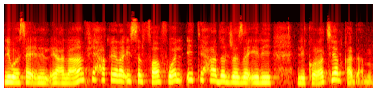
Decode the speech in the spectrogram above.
لوسائل الإعلام في حق رئيس ال FAF والاتحاد الجزائري لكرة القدم.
